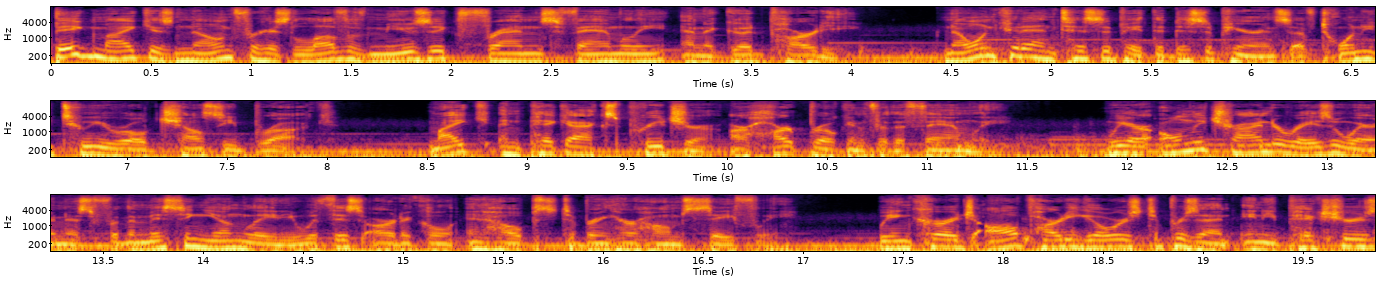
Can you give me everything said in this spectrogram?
Big Mike is known for his love of music, friends, family, and a good party. No one could anticipate the disappearance of 22 year old Chelsea Bruck. Mike and Pickaxe Preacher are heartbroken for the family. We are only trying to raise awareness for the missing young lady with this article in hopes to bring her home safely. We encourage all partygoers to present any pictures,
